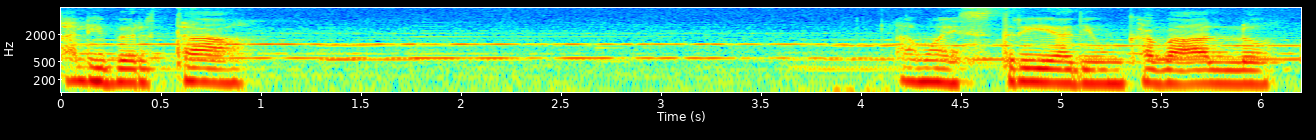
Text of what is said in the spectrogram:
La libertà la maestria di un cavallo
